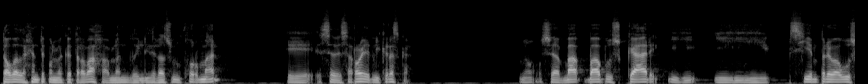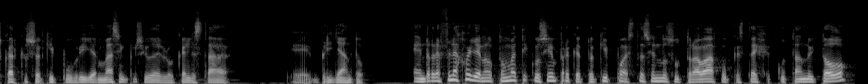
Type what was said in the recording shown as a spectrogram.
toda la gente con la que trabaja, hablando de liderazgo informal, eh, se desarrolla y crezca. ¿no? O sea, va, a buscar y, siempre va a buscar que su equipo brille más inclusive de lo que él está eh, brillando. En reflejo y en automático, siempre que tu equipo esté haciendo su trabajo, que esté ejecutando y todo,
